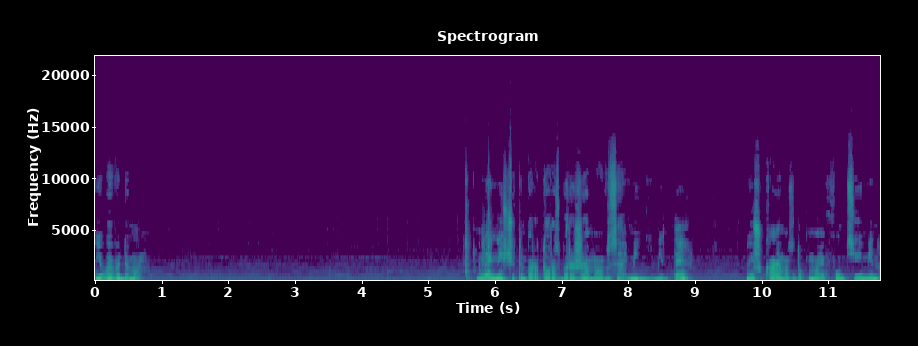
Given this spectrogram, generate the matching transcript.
і виведемо. Найнижчу температуру збережемо в змінні мін Т. Ну і шукаємо за допомогою функції мін.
